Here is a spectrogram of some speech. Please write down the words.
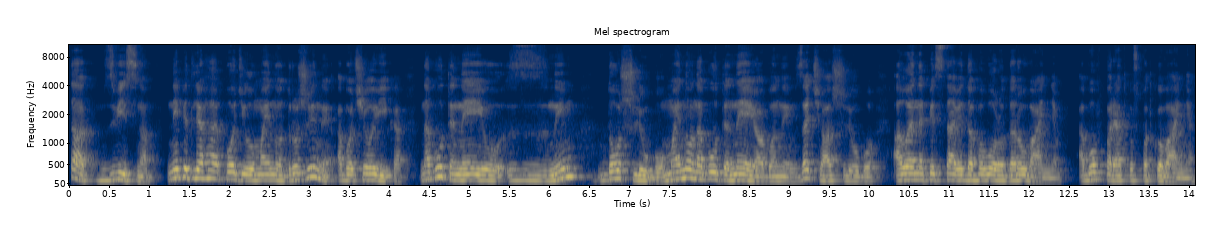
Так, звісно, не підлягає поділу майно дружини або чоловіка, набути нею з ним до шлюбу, майно набуте нею або ним за час шлюбу, але на підставі договору дарування або в порядку спадкування.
